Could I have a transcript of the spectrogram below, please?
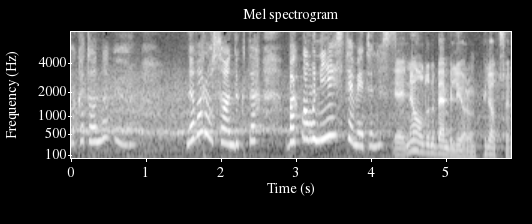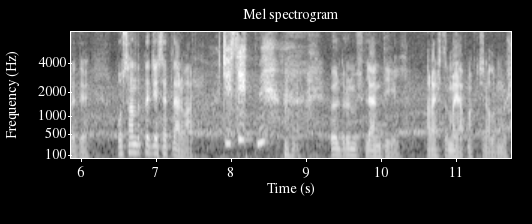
Fakat anlamıyorum. Ne var o sandıkta? Bakmamı niye istemediniz? Ee, ne olduğunu ben biliyorum. Pilot söyledi. O sandıkta cesetler var. Ceset mi? Öldürülmüş falan değil. Araştırma yapmak için alınmış.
